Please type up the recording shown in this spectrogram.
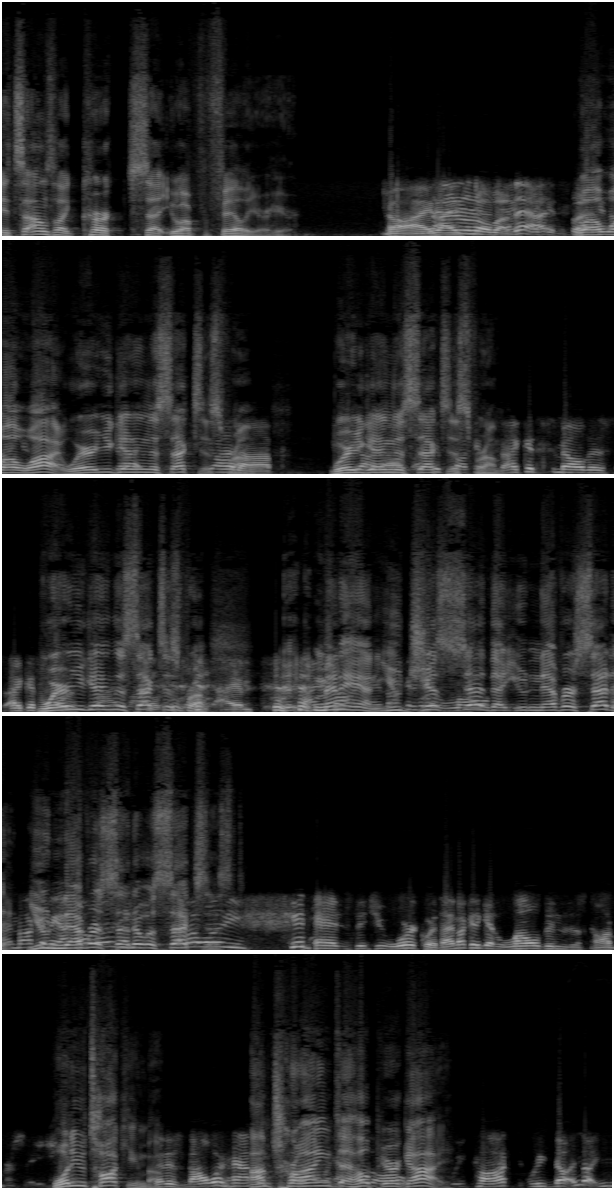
It sounds like Kirk set you up for failure here. No, I, I don't know about that. Well, well, why? Where are you getting the sexist from? up. Where are you getting the up. I could sexist from? I could smell this. I could. Where are you getting the sexist from? I am. I'm not- I'm Minihane, you just said that you never said it. You never said it was these- I'm not one of sexist. Shitheads that you work with. I'm not going to get lulled into this conversation. What are you talking about? That is not what happened. I'm trying to help your guy. We talked. We no, no, you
